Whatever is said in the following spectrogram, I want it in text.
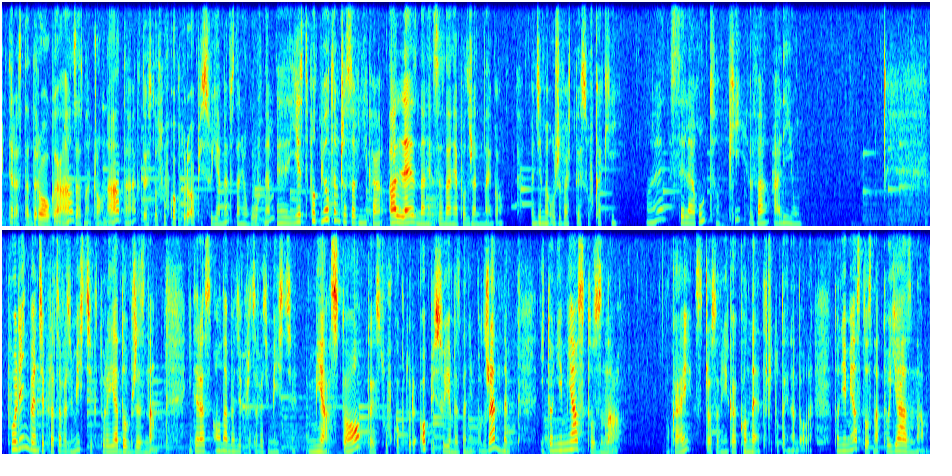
I teraz ta droga zaznaczona, tak, to jest to słówko, które opisujemy w zdaniu głównym, e, jest podmiotem czasownika, ale zdania, ze zdania podrzędnego. Będziemy używać tutaj słówka qui. Ouais, C'est la route qui va à Lyon. Pauline będzie pracować w mieście, które ja dobrze znam. I teraz ona będzie pracować w mieście. Miasto to jest słówko, które opisujemy zdaniem podrzędnym i to nie miasto zna. Ok? Z czasownika connaître tutaj na dole. To nie miasto zna, to ja znam.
